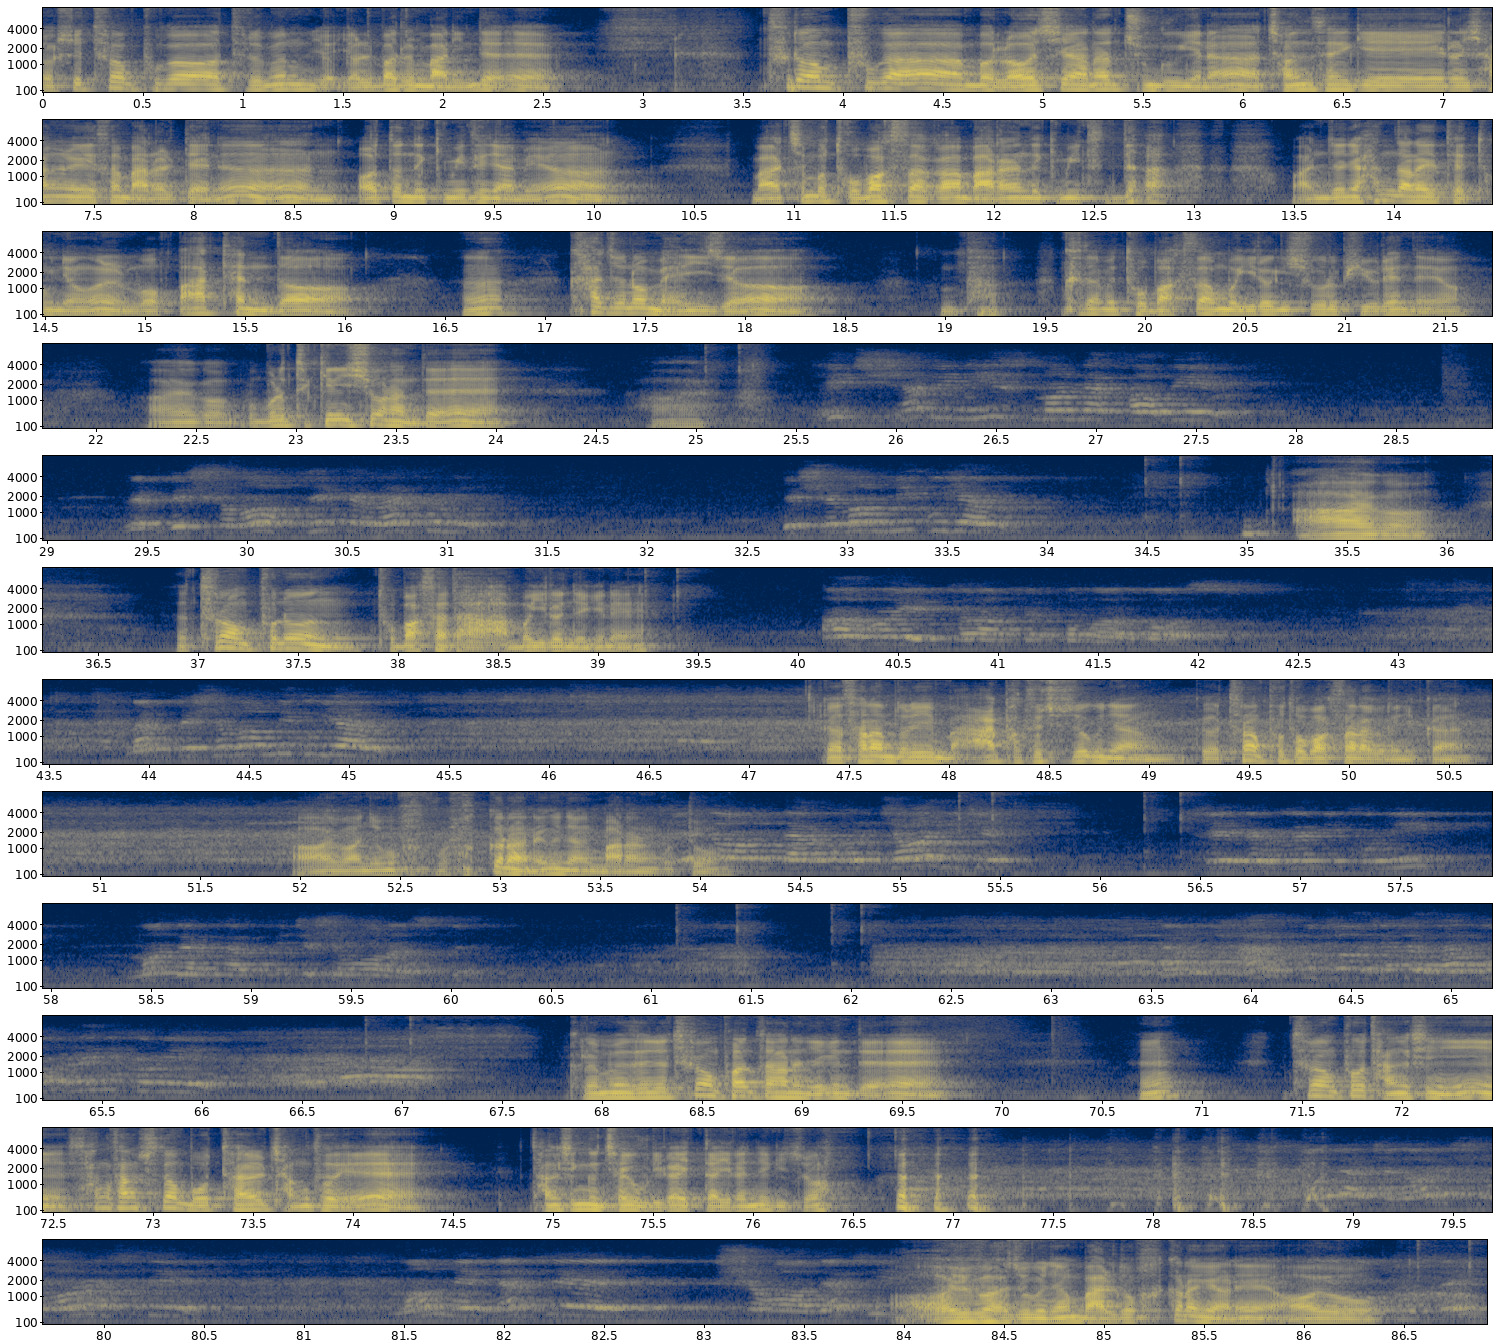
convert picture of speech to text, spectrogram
역시 트럼프가 들으면 열받을 말인데 예. 트럼프가 뭐 러시아나 중국이나 전 세계를 향해서 말할 때는 어떤 느낌이 드냐면 마치 뭐 도박사가 말하는 느낌이 든다. 완전히 한 나라의 대통령을 뭐 바텐더, 어? 카지노 매니저, 그 다음에 도박사 뭐 이런 식으로 비유를 했네요. 아이고, 뭐 물론 듣기는 시원한데, 아이고. 아이고 트럼프는 도박사다 뭐 이런 얘기네. 그러니까 사람들이 막 박수치죠 그냥 그 트럼프 도박사라 그러니까 아 완전 뭐 뭐 화끈하네 그냥 말하는 것도. 그러면서 이제 트럼프한테 하는 얘기인데, 예? 트럼프 당신이 상상치도 못할 장소에 당신 근처에 우리가 있다 이런 얘기죠. 어이구 아주 그냥 말도 화끈하게 하네. 어유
